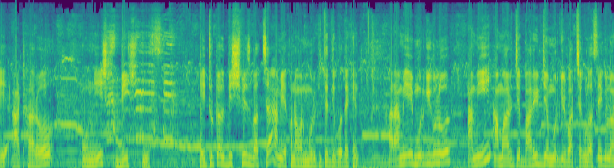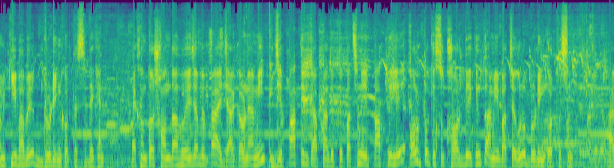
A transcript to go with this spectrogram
এই আঠারো, উনিশ, বিশ পিস। এই টোটাল বিশ পিস বাচ্চা আমি এখন আমার মুরগিতে দিব, দেখেন। আর আমি এই মুরগিগুলো, আমি আমার যে বাড়ির যে মুরগির বাচ্চাগুলো আছে, এগুলো আমি কীভাবে ব্রুডিং করতেছি, দেখেন। এখন তো সন্ধ্যা হয়ে যাবে প্রায়, যার কারণে আমি যে পাতিলটা আপনারা দেখতে পাচ্ছেন, এই পাতিলে অল্প কিছু খড় দিয়ে কিন্তু আমি এই বাচ্চাগুলো ব্রুডিং করতেছি। আর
